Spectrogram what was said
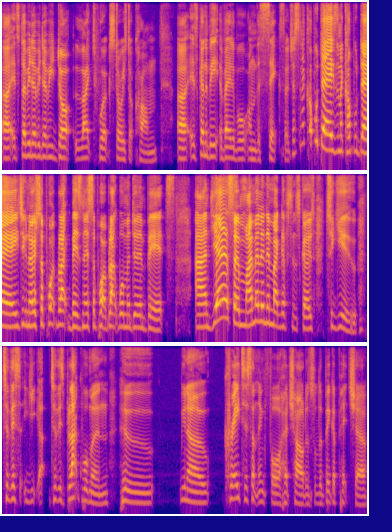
Uh, it's www.lightworkstories.com. Uh, it's going to be available on the 6th. So just in a couple days, in a couple days, you know, support black business, support a black woman doing bits. And yeah, so my melanin magnificence goes to you, to this to this black woman who, you know, created something for her child and saw the bigger picture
